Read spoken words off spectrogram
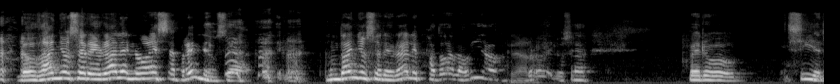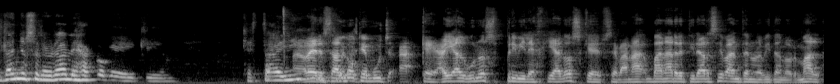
los daños cerebrales no es se aprende, o sea, un daño cerebral es para toda la vida, Claro. brother, o sea, pero sí, el daño cerebral es algo que, que- que está ahí. A ver, es algo que mucho, ah, que hay algunos privilegiados que se van a, van a retirarse y van a tener una vida normal.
